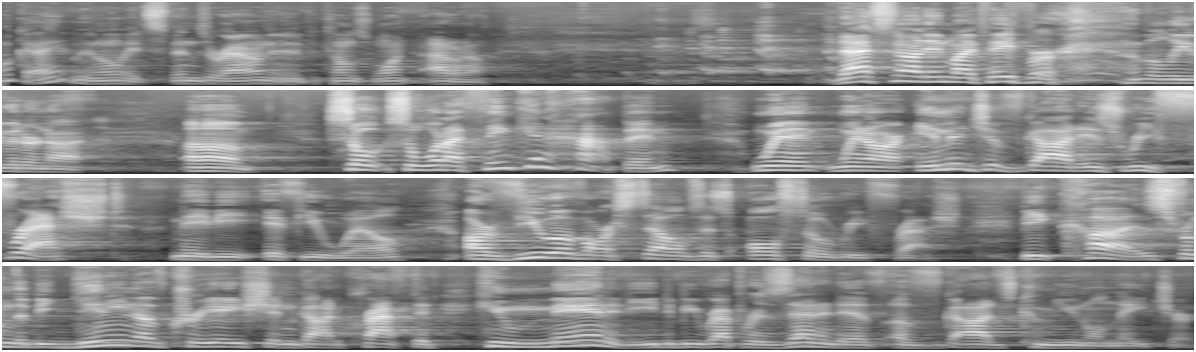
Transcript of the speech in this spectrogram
okay, you know, it spins around and it becomes one. I don't know. That's not in my paper, believe it or not. Um, so, so what I think can happen when, when our image of God is refreshed, maybe if you will, our view of ourselves is also refreshed because from the beginning of creation, God crafted humanity to be representative of God's communal nature.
